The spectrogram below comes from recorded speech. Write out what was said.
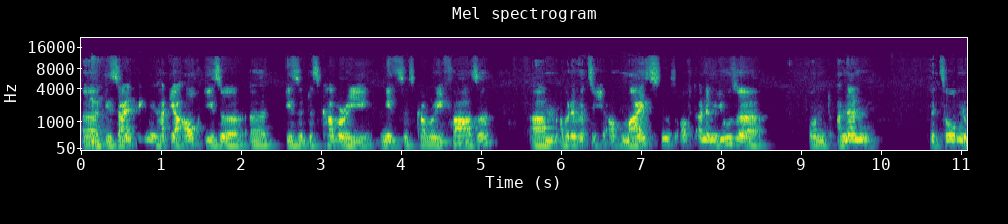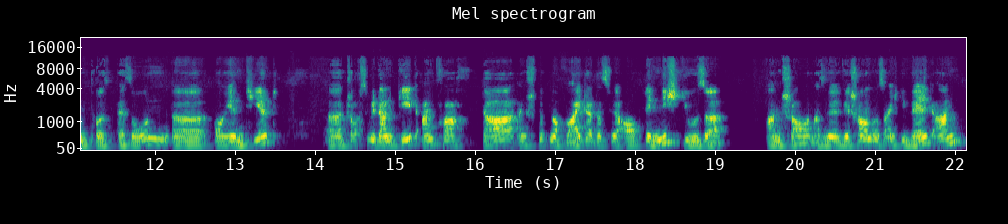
Äh, mhm. Design Thinking hat ja auch diese, äh, diese Discovery, Needs Discovery Phase. Ähm, aber da wird sich auch meistens oft an einem User und anderen bezogenen Personen äh, orientiert. Äh, Jobs wie dann geht einfach da ein Stück noch weiter, dass wir auch den Nicht-User anschauen. Also wir, wir schauen uns eigentlich die Welt an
